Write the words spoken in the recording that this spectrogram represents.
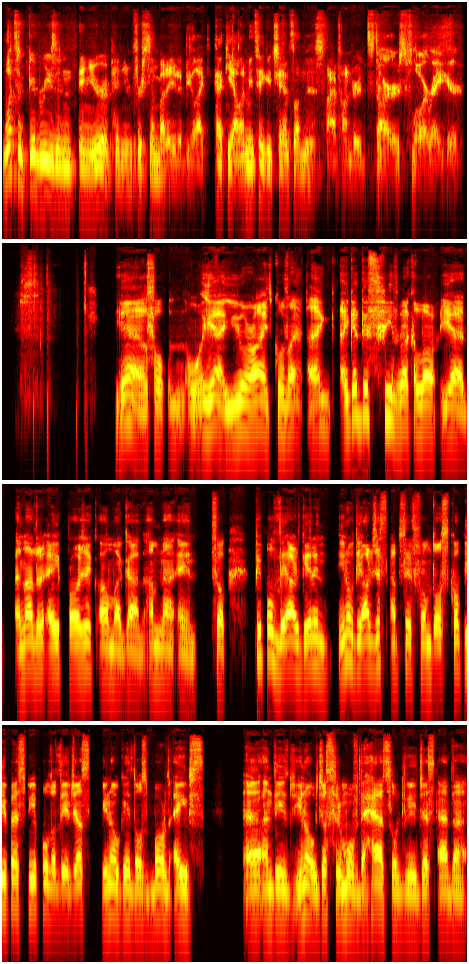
what's a good reason, in your opinion, for somebody to be like, heck yeah, let me take a chance on this 500 stars floor right here? Yeah, so yeah, you're right. Cause I, I I get this feedback a lot. Yeah, another A project. Oh my god, I'm not in. So people they are getting, you know, they are just upset from those copy paste people that they just, you know, get those bored apes, uh, and they, you know, just remove the hats or they just add the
